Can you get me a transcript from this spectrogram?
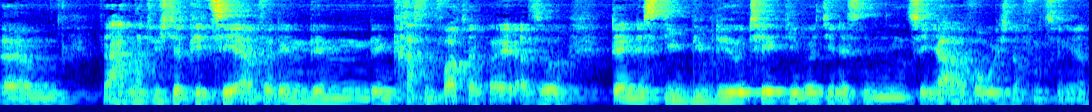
Ähm, da hat natürlich der PC einfach den, den, den krassen Vorteil bei. Also deine Steam-Bibliothek, die wird die nächsten zehn Jahre vermutlich noch funktionieren.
